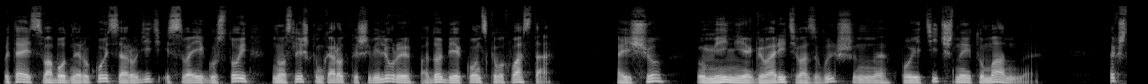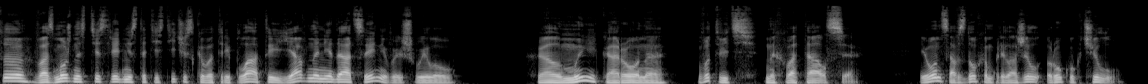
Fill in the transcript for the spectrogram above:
пытаясь свободной рукой соорудить из своей густой, но слишком короткой шевелюры подобие конского хвоста. А еще умение говорить возвышенно, поэтично и туманно. Так что возможности среднестатистического трипла ты явно недооцениваешь, Уиллоу. Холмы корона, вот ведь нахватался. И он со вздохом приложил руку к челу.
